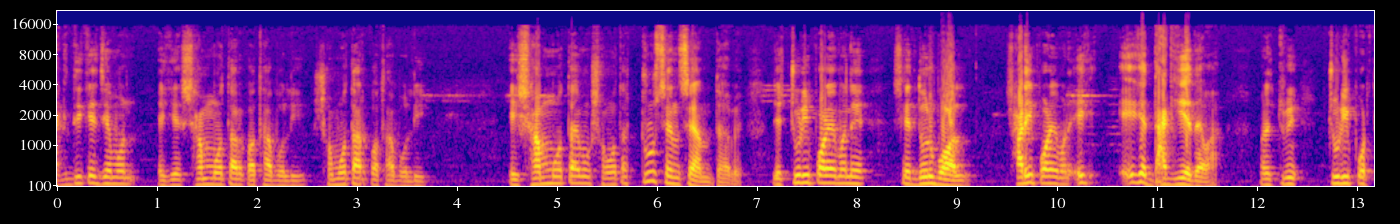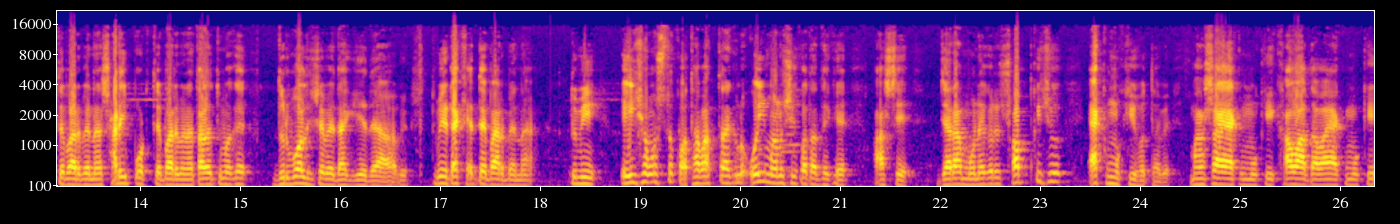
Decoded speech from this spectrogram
একদিকে যেমন এই যে সাম্যতার কথা বলি, সমতার কথা বলি, এই সাম্যতা এবং সমতা ট্রু সেন্সে আনতে হবে। যে চুড়ি পরে মানে সে দুর্বল, শাড়ি পরে মানে এই এই যে দাগিয়ে দেওয়া মানে তুমি চুড়ি পরতে পারবে না, শাড়ি পরতে পারবে না, তাহলে তোমাকে দুর্বল হিসেবে দাগিয়ে দেওয়া হবে। তুমি এটা খেতে পারবে না। তুমি এই সমস্ত কথাবার্তাগুলো ওই মানসিকতা থেকে আসে যারা মনে করে সব কিছু একমুখী হতে হবে। ভাষা একমুখী, খাওয়া দাওয়া একমুখী,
